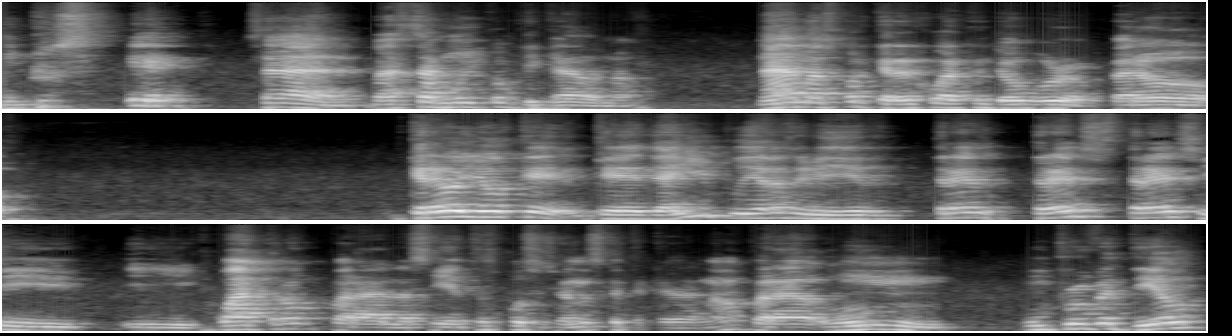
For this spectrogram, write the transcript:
Incluso, o sea, va a estar muy complicado, ¿no? Nada más por querer jugar con Joe Burrow, pero creo yo que, que de ahí pudieras dividir 3, 3, 3 y, y 4 para las siguientes posiciones que te quedan, ¿no? Para un, un prove deal,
